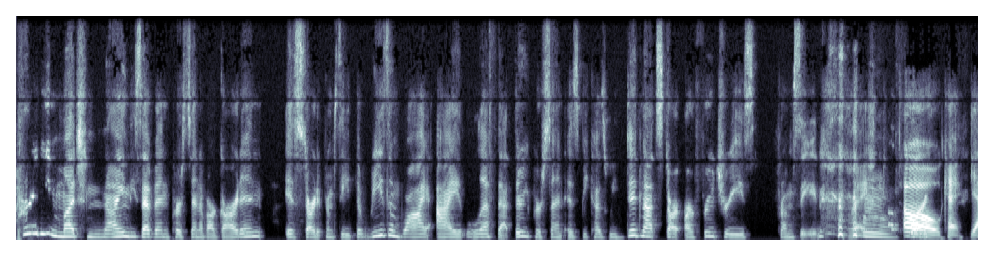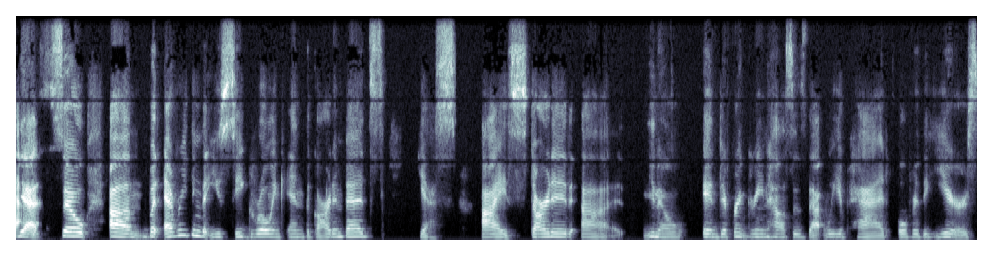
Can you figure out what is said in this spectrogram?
pretty much 97% of our garden is started from seed. The reason why I left that 3% is because we did not start our fruit trees from seed. Right. Mm. Of course. Oh, okay. Yeah. Yes. So, um, but everything that you see growing in the garden beds, yes, I started, uh, you know, in different greenhouses that we've had over the years.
